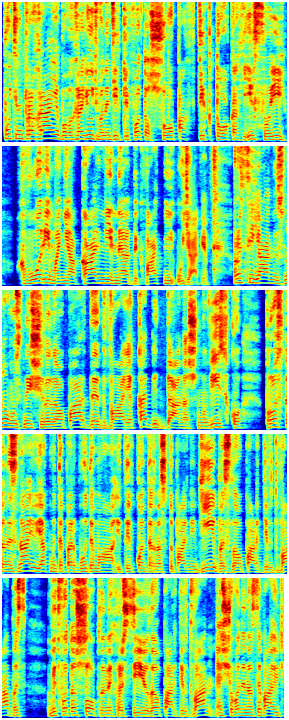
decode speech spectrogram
Путін програє, бо виграють вони тільки в фотошопах, в тіктоках і в своїй хворій, маніакальній, неадекватній уяві. Росіяни знову знищили леопарди 2 Яка біда нашому війську? Просто не знаю, як ми тепер будемо йти в контрнаступальні дії без леопардів 2 без відфотошоплених Росією леопардів 2 що вони називають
